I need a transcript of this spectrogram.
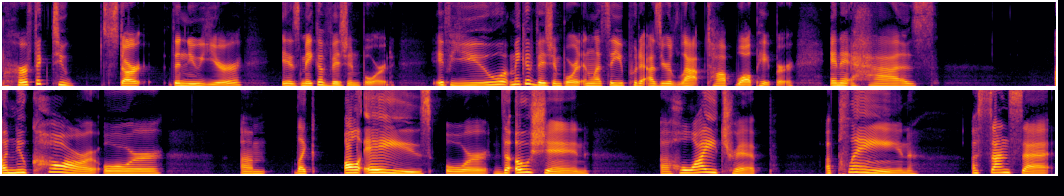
perfect to start the new year, is make a vision board. If you make a vision board and let's say you put it as your laptop wallpaper and it has a new car or um like all A's or the ocean, a Hawaii trip, a plane, a sunset,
